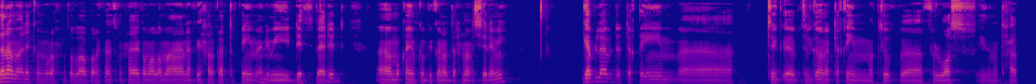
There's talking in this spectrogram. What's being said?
السلام عليكم ورحمة الله وبركاته. حياكم الله معنا في حلقة تقييم أنمي ديث بارد آه مقيمكم بيكون عبد الرحمن السلمي. قبل أبدأ التقييم آه تق- بتلقون التقييم مكتوب آه في الوصف. إذا ما تحب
